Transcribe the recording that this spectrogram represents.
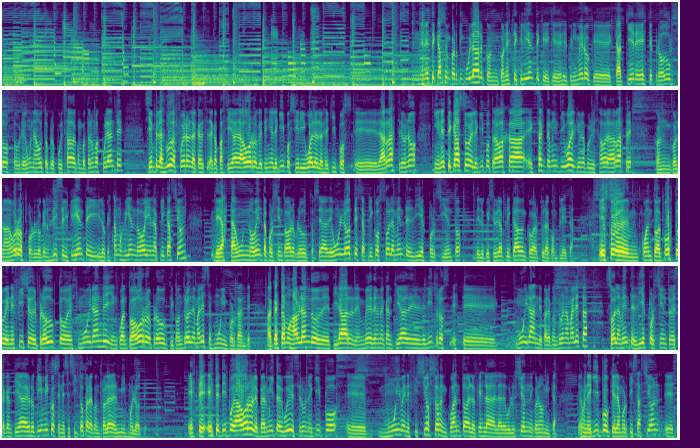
Este caso en particular, con, este cliente que, es el primero que, adquiere este producto sobre una auto propulsada con botalón basculante, siempre las dudas fueron la, capacidad de ahorro que tenía el equipo, si era igual a los equipos eh, de arrastre o no. Y en este caso el equipo trabaja exactamente igual que una pulverizadora de arrastre, con, ahorros por lo que nos dice el cliente y lo que estamos viendo hoy en la aplicación, de hasta un 90% de ahorro de producto. O sea, de un lote se aplicó solamente el 10% de lo que se hubiera aplicado en cobertura completa. Eso en cuanto a costo-beneficio del producto es muy grande y en cuanto a ahorro de producto y control de maleza es muy importante. Acá estamos hablando de tirar en vez de una cantidad de, litros este, muy grande para controlar una maleza, solamente el 10% de esa cantidad de agroquímicos se necesitó para controlar el mismo lote. Este, este, tipo de ahorro le permite al WID ser un equipo eh, muy beneficioso en cuanto a lo que es la, devolución económica. Es un equipo que la amortización es,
